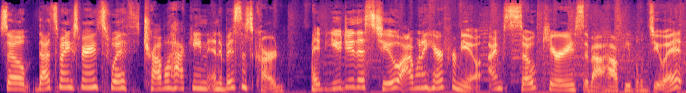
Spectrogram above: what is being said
So that's my experience with travel hacking and a business card. If you do this too, I want to hear from you. I'm so curious about how people do it.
